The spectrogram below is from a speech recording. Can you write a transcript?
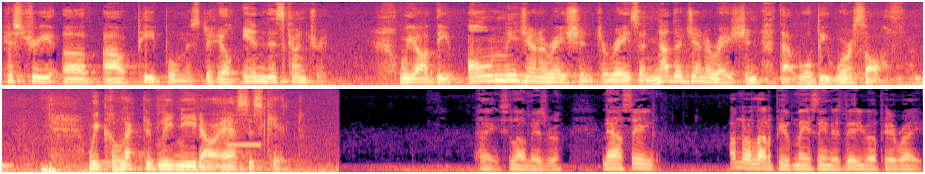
history of our people, Mr. Hill, in this country, we are the only generation to raise another generation that will be worse off. We collectively need our asses kicked. Hey, Shalom Israel. Now, see, I know a lot of people may have seen this video up here, right?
